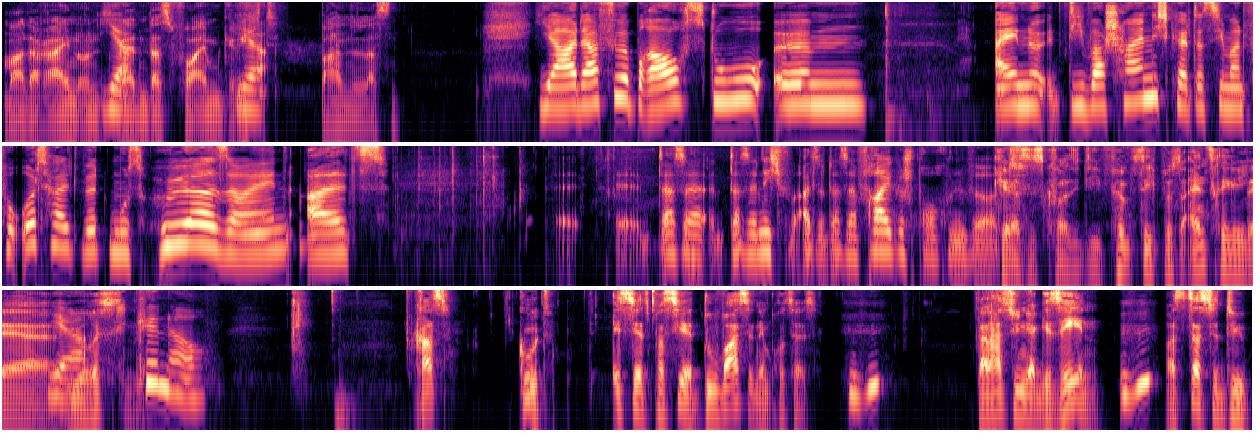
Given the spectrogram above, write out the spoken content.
mal da rein und Ja. werden das vor einem Gericht Ja. behandeln lassen. Ja, dafür brauchst du ähm, eine, die Wahrscheinlichkeit, dass jemand verurteilt wird, muss höher sein als dass er, dass er nicht, also dass er freigesprochen wird. Okay, das ist quasi die 50 plus 1 Regel der ja, Juristen. Genau. Krass. Gut. Ist jetzt passiert. Du warst in dem Prozess. Mhm. Dann hast du ihn ja gesehen. Was ist das für ein Typ?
